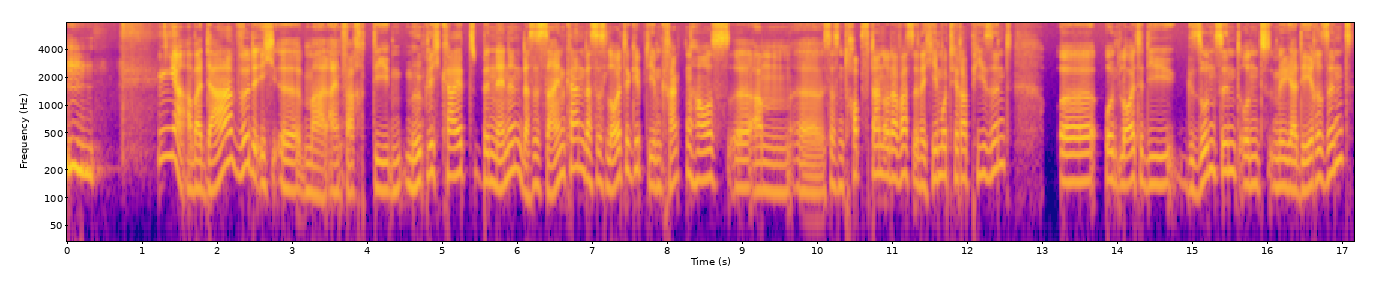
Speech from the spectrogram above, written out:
hm. Ja, aber da würde ich äh, mal einfach die Möglichkeit benennen, dass es sein kann, dass es Leute gibt, die im Krankenhaus äh, am, äh, ist das ein Tropf dann oder was, in der Chemotherapie sind äh, und Leute, die gesund sind und Milliardäre sind.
